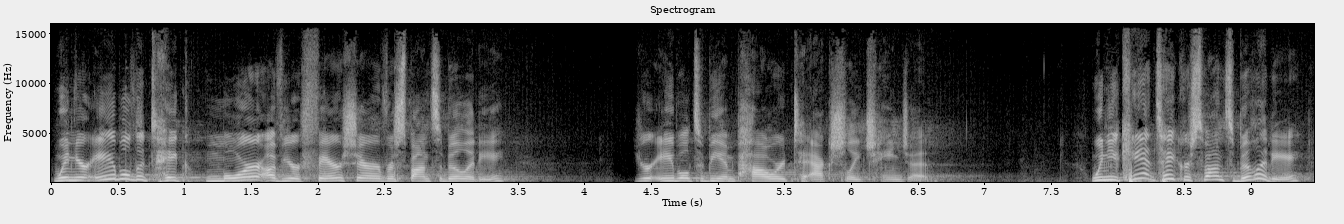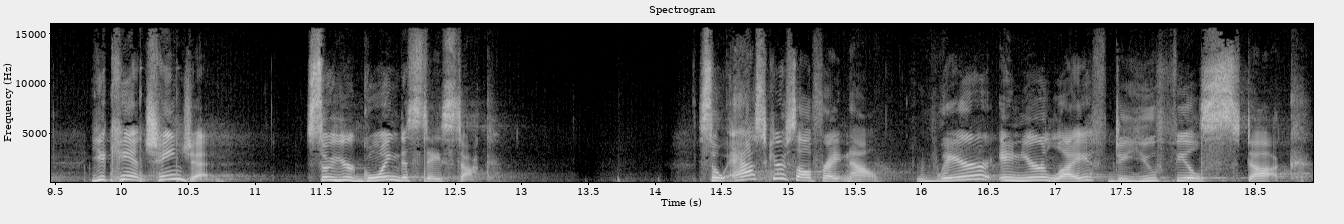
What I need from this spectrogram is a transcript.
when you're able to take more of your fair share of responsibility, you're able to be empowered to actually change it. When you can't take responsibility, you can't change it. So you're going to stay stuck. So ask yourself right now where in your life do you feel stuck?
